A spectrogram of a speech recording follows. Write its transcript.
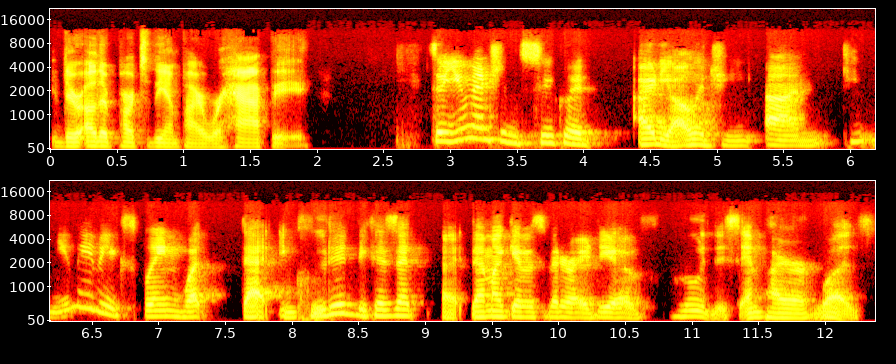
their other parts of the empire were happy. So you mentioned Seleucid ideology. Um, can you maybe explain what that included? Because that uh, that might give us a better idea of who this empire was.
